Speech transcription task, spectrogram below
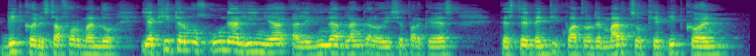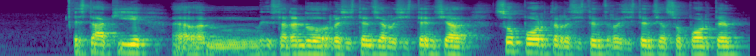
Bitcoin está formando. Y aquí tenemos una línea, la línea blanca lo dice para que veas, desde 24 de marzo que Bitcoin está aquí, um, está dando resistencia, resistencia, soporte, resistencia, resistencia, soporte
